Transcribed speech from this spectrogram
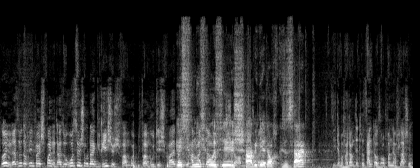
Freunde, das wird auf jeden Fall spannend. Also Russisch oder Griechisch vermut, vermute ich mal. Weil ist nicht Russisch, habe ich dir doch gesagt. Sieht aber verdammt interessant aus, auch von der Flasche.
